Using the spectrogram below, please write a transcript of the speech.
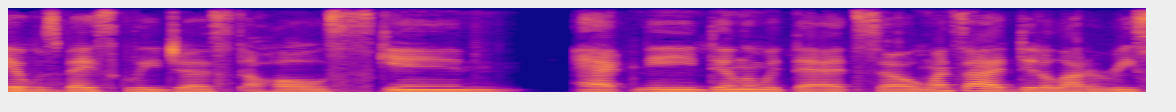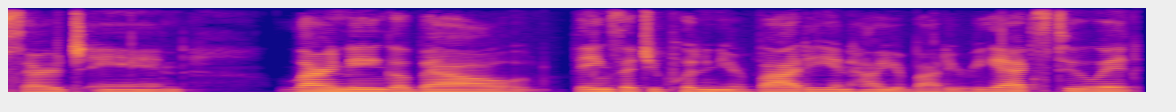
it was basically just a whole skin acne, dealing with that. So once I did a lot of research and learning about things that you put in your body and how your body reacts to it,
